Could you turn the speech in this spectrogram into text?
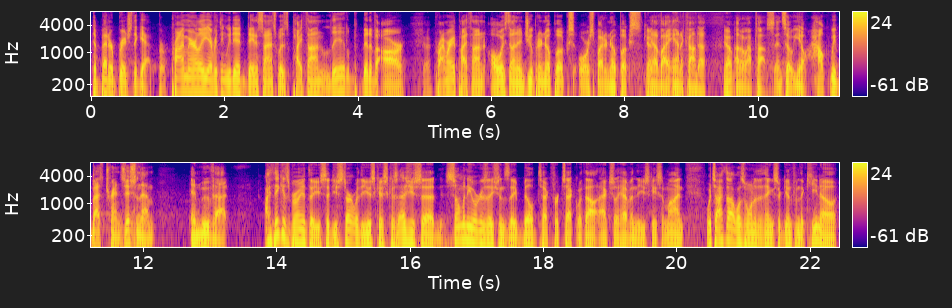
to better bridge the gap. But primarily, everything we did, data science, was Python, little bit of R. Okay. Primary Python, always done in Jupyter notebooks or Spyder notebooks Okay. you know, by Anaconda Yep. on our laptops. And so, you know, how can we best transition them and move that? I think it's brilliant though. You said you start with the use case because, as you said, so many organizations they build tech for tech without actually having the use case in mind, which I thought was one of the things again from the keynote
